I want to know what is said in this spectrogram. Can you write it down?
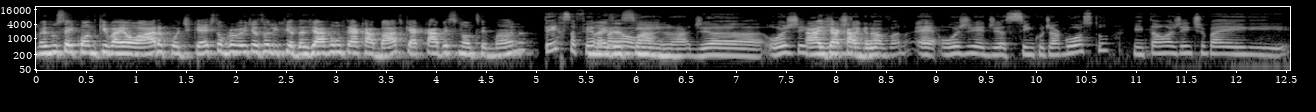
mas não sei quando que vai ao ar o podcast, então provavelmente as Olimpíadas já vão ter acabado, que acaba esse final de semana. Terça-feira vai assim, ao ar já, dia... Hoje ah, a já gente tá acabou. tá gravando... É, hoje é dia 5 de agosto, então a gente vai...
